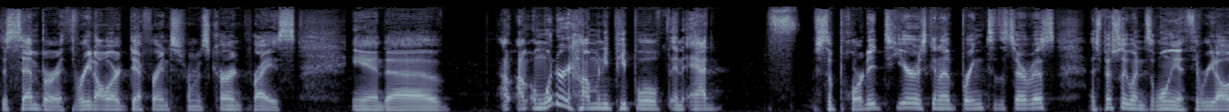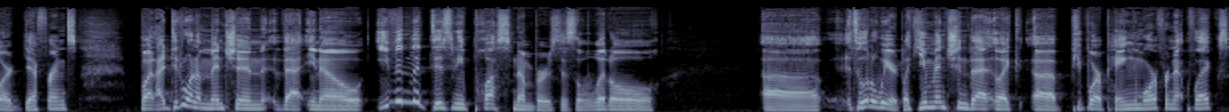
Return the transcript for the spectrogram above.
December, a three dollar difference from its current price, and uh, I- I'm wondering how many people an ad supported tier is going to bring to the service, especially when it's only a three dollar difference. But I did want to mention that you know even the Disney Plus numbers is a little, uh, it's a little weird. Like you mentioned that like uh, people are paying more for Netflix.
